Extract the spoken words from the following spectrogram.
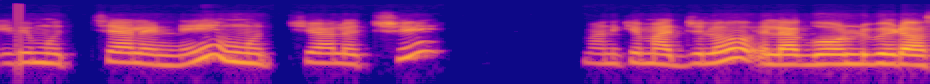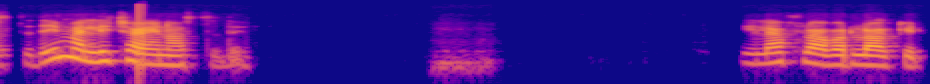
ఇవి ముత్యాలండి. ముత్యాలు వచ్చి మనకి మధ్యలో ఇలా గోల్డ్ బీడ్ వస్తుంది మళ్ళీ చైన్ వస్తుంది ఇలా ఫ్లవర్ లాకెట్.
